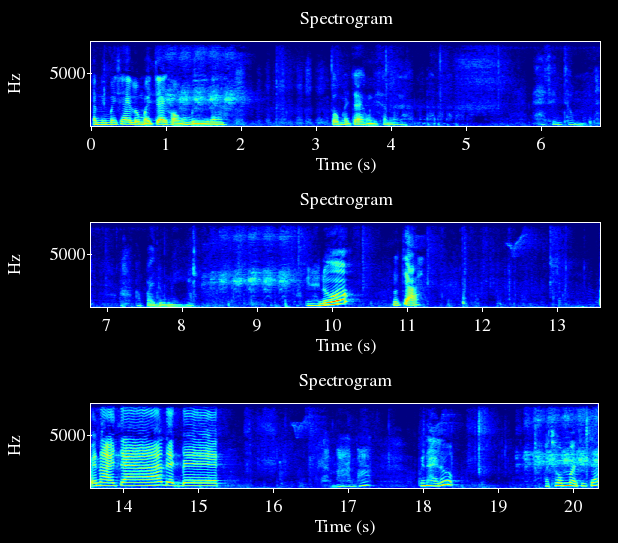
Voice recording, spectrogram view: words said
อันนี้ไม่ใช่ลมหายใจของหมีนะลมหายใจของดิฉันนะคะชื่นชมเอาไปดูหมีไปไหนหนูหนูจ๋าไปไหนจ้าเด็กๆหันมาหันมาไปไหนลูก มาชมหน่อยสิจ๊ะ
